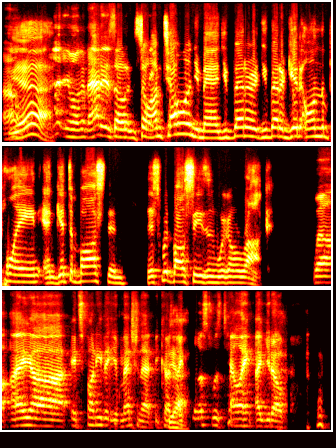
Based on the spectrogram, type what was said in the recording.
Oh, yeah. That, well, that is so. So I'm telling you, man, you better you better get on the plane and get to Boston this football season. We're gonna rock. Well, I uh, it's funny that you mentioned that because yeah. I just was telling, I, you know,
